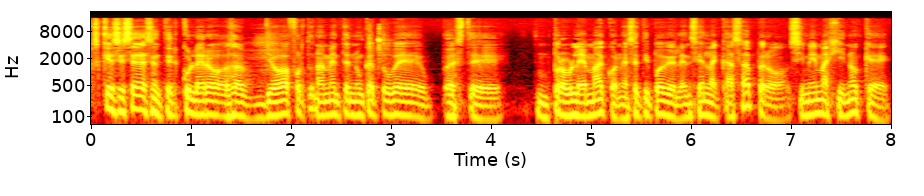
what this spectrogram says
Es que sí se debe sentir culero. O sea, yo afortunadamente nunca tuve este un problema con ese tipo de violencia en la casa, pero sí me imagino que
